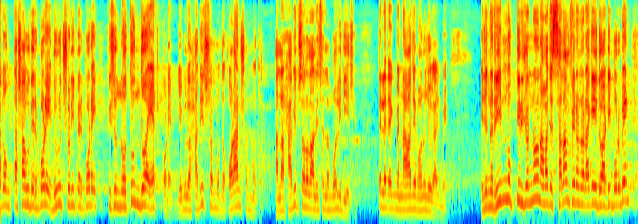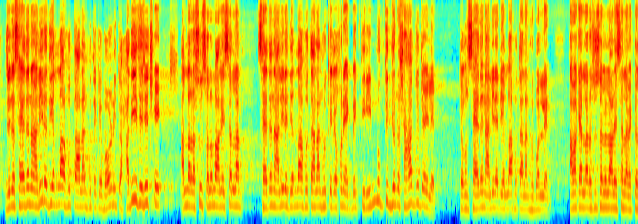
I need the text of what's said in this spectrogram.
এবং তাসাহুদের পরে, দুরুদ শরীফের পরে কিছু নতুন দোয়া অ্যাড করেন, যেগুলো হাদিস সম্মত, কোরআন সম্মত। আল্লাহর হাবিব সাল্লাহ আলি সাল্লাম বলে দিয়েছে। তাহলে দেখবেন নামাজে মনোযোগ আসবে। এই জন্য ঋণ মুক্তির জন্য নামাজে সালাম ফেরানোর আগে এই দোয়াটি পড়বেন, যেটা সাইদানা আলী রদি আল্লাহ তালানহু থেকে বর্ণিত হাদিস এসেছে। আল্লাহ রাসুল সাল্লাহ আলি সাল্লাম সাইদানা আলী রদি আল্লাহ তালানহুকে যখন এক ব্যক্তি ঋণ মুক্তির জন্য সাহায্য চাইলেন, তখন সাইদান আলী রদি আল্লাহ তালানহু বললেন, আমাকে আল্লাহ রসুল সাল্লাহ আলি সাল্লাম একটা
